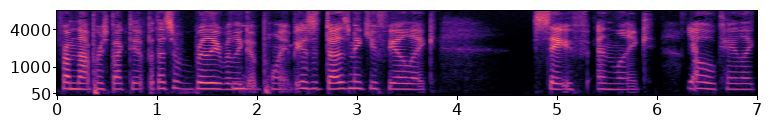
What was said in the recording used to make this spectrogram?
from that perspective, but that's a really really mm-hmm. good point because it does make you feel like safe and like yeah. oh, okay, like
